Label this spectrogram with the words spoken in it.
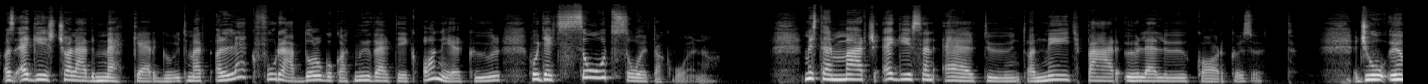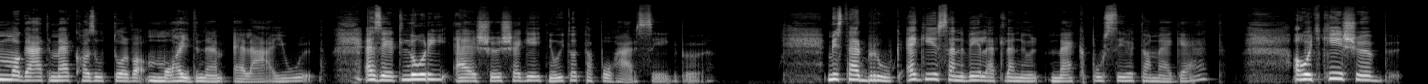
az egész család megkergült, mert a legfurább dolgokat művelték anélkül, hogy egy szót szóltak volna. Mr. March egészen eltűnt a négy pár ölelő kar között. Joe önmagát meghazudtolva majdnem elájult, ezért Lori segélyt nyújtott a pohárszékből. Mr. Brooke egészen véletlenül megpuszilta meget, ahogy később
